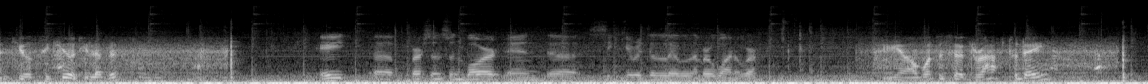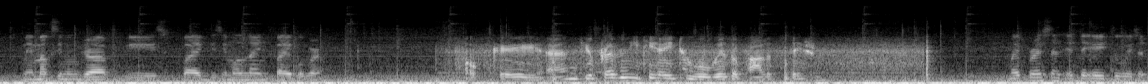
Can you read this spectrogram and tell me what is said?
And your security level? eight uh, persons on board and uh, security level number one over. Yeah, what is the draft today? My maximum draft is 5 decimal 95 over. Okay, and your present ETA to Weather Pilot Station? My present ETA 2 is at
